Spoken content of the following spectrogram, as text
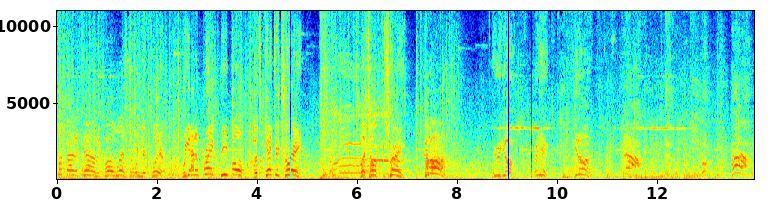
Slip out of town and call Lester when you're clear. We got a break, people! Let's catch your train! Let's hop the train! Come on! Here we go! Right here! Get on! Ah! Ah!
